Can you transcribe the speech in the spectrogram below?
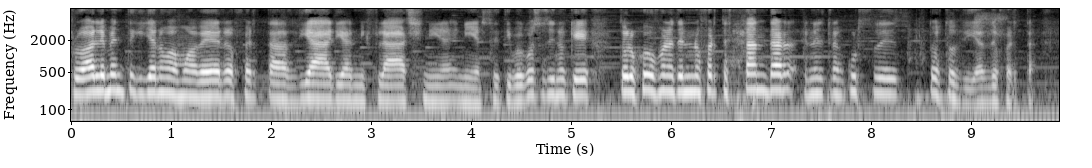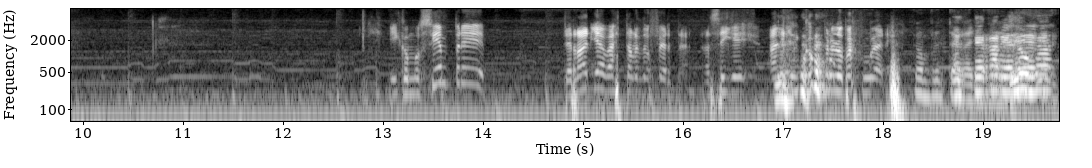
Probablemente que ya no vamos a ver ofertas diarias, ni flash, ni, ni ese tipo de cosas, sino que todos los juegos van a tener una oferta estándar en el transcurso de todos estos días de oferta. Y como siempre, Terraria va a estar de oferta. Así que alguien cómpralo para jugar. Compren El Terraria. Terraria Luca.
